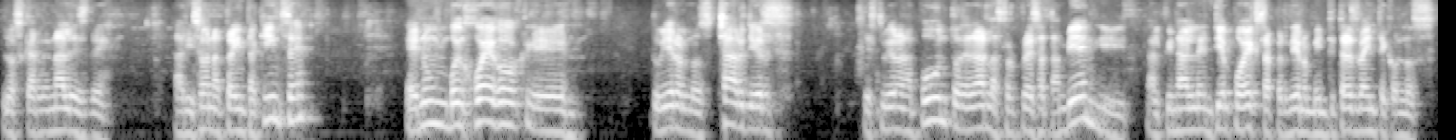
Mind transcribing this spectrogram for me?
los Cardenales de Arizona 30-15. En un buen juego que tuvieron los Chargers, estuvieron a punto de dar la sorpresa también y al final en tiempo extra perdieron 23-20 con los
